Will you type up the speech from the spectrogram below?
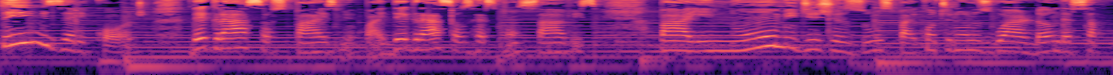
Tem misericórdia. Dê graça aos pais, meu Pai. Dê graça aos responsáveis. Pai, em nome de Jesus, Pai, continua nos guardando dessa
